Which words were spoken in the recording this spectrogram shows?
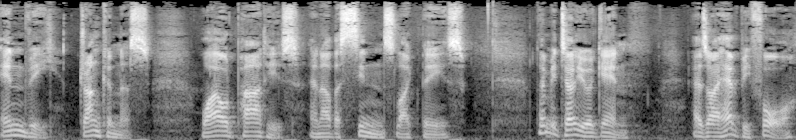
envy, drunkenness, wild parties, and other sins like these. Let me tell you again, as I have before,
